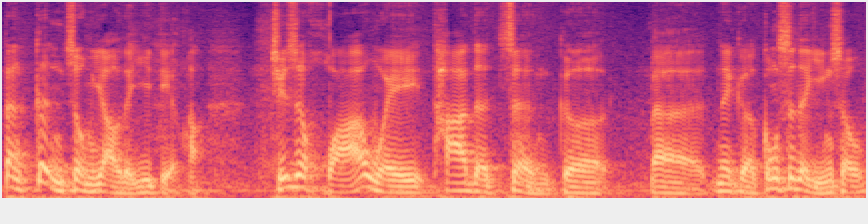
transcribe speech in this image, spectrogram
但更重要的一点哈，其实华为它的整个。呃，那个公司的营收，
